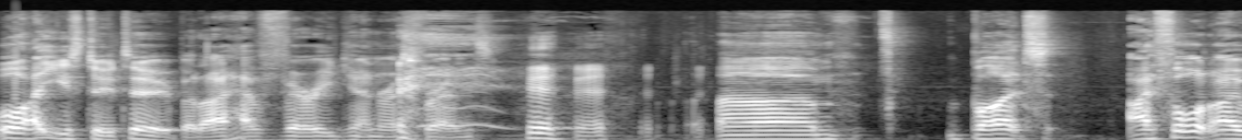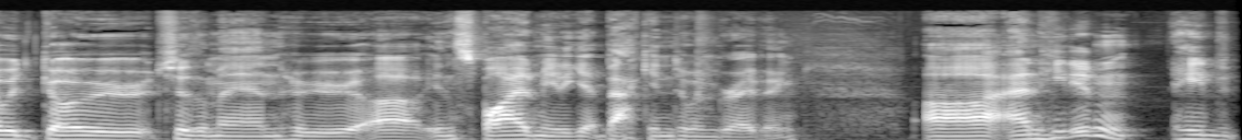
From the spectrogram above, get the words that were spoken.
Well, I used to too, but I have very generous friends. um, but I thought I would go to the man who uh, inspired me to get back into engraving. Uh, and he didn't, he,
